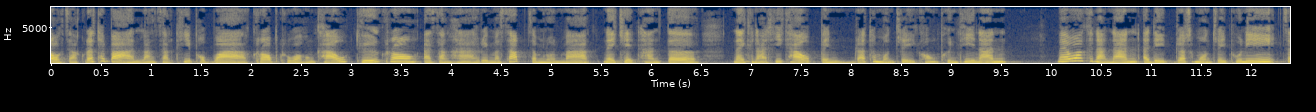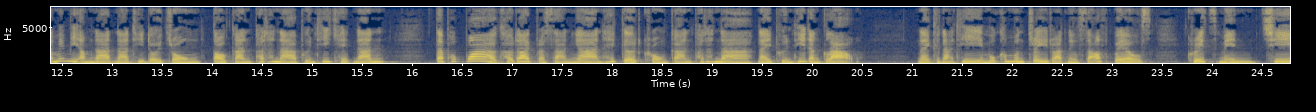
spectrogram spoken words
ออกจากรัฐบาลหลังจากที่พบว่าครอบครัวของเขาถือครองอสังหาริมทรัพย์จำนวนมากในเขตฮันเตอร์ ในขณะที่เขาเป็นรัฐมนตรีของพื้นที่นั้น แม้ว่าขณะนั้นอดีตรัฐมนตรีผู้นี้จะไม่มีอำนาจหน้าที่โดยตรงต่อการพัฒนาพื้นที่เขตนั้น แต่พบว่าเขาได้ประสานงานให้เกิดโครงการพัฒนาในพื้นที่ดังกล่าว ในขณะที่มุขมนตรีรัฐนิวเซาท์เวลส์คริสมิน ชี้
